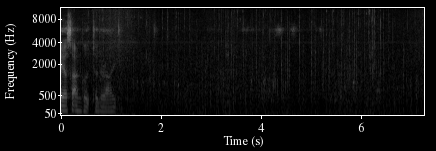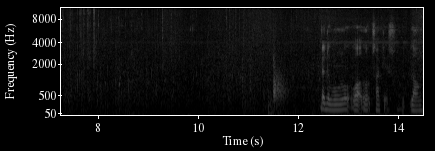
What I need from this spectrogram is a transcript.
I also angle it to the right. The one, what looks like it's long.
